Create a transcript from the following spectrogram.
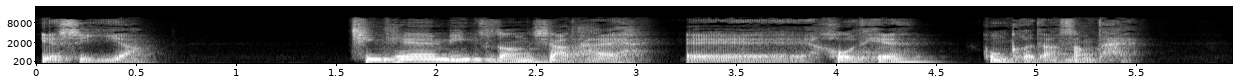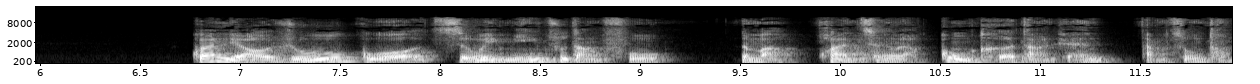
也是一样，今天民主党下台，呃，后天共和党上台，官僚如果只为民主党服务，那么换成了共和党人当总统，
